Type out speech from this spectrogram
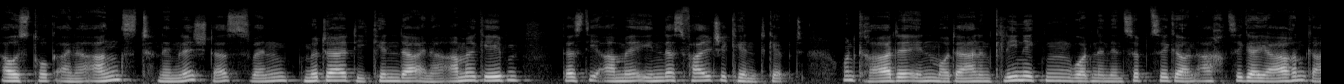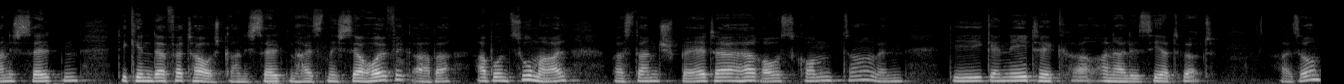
Ausdruck einer Angst, nämlich, dass wenn Mütter die Kinder einer Amme geben, dass die Amme ihnen das falsche Kind gibt. Und gerade in modernen Kliniken wurden in den 70er und 80er Jahren gar nicht selten die Kinder vertauscht. Gar nicht selten heißt nicht sehr häufig, aber ab und zu mal, was dann später herauskommt, wenn die Genetik analysiert wird. Also,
